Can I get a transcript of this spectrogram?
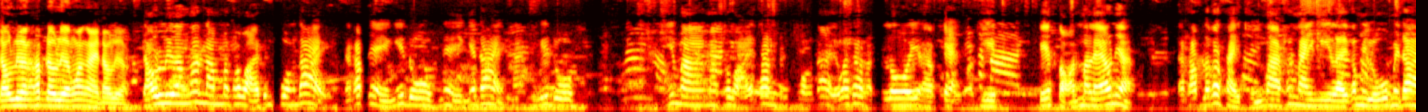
ดาวเรืองครับดาวเรืองว่าไงดาวเรืองดาวเรืองก็นำมาถวายเป็นพวงได้นะครับเนี่ยอย่างนี้ดูเนี่ยอย่างนี้ได้นะอย่างนี้ดู นี่มามาถวายท่านเป็นพวงได้หรือว่าถ้าโรยเอ่อแกะกลีบเกสรมาแล้วเนี่ยนะครับ แล้วก็ใส่ถุงมาข้างในมีอะไรก็ไม่รู้ไม่ได้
